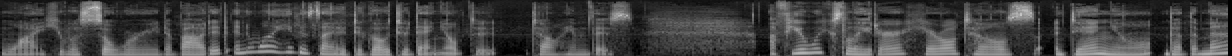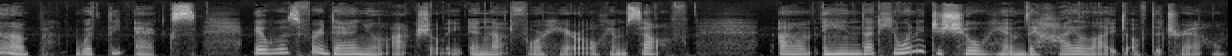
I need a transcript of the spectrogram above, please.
why he was so worried about it and why he decided to go to Daniel to tell him this. A few weeks later, Harold tells Daniel that the map with the X, it was for Daniel actually, and not for Harold himself, um, and that he wanted to show him the highlight of the trail.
